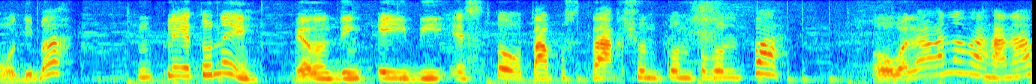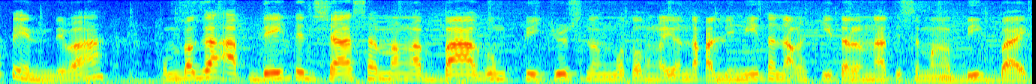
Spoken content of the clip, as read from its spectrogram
O, di ba? Kompleto na eh. Meron ding ABS to, tapos traction control pa. O, wala ka nang hahanapin, di ba? Kumbaga, updated siya sa mga bagong features ng motor ngayon. Nakalimitan, nakikita lang natin sa mga big bike.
